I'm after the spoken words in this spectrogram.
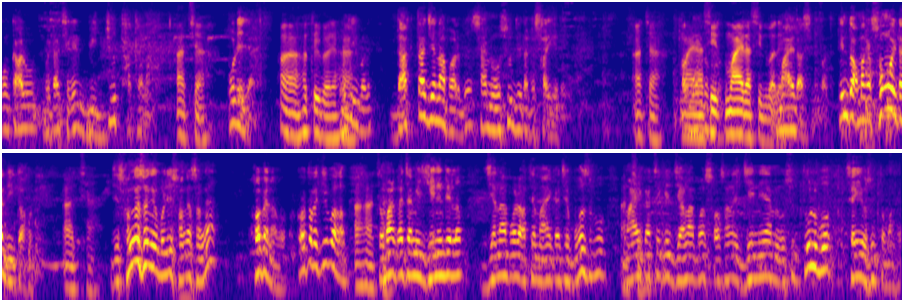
কারোর বেটা ছেলের বিদ্যুৎ থাকে না। আচ্ছা। পড়ে যায়। হ্যাঁ হতেই পারে হ্যাঁ। হতেই পারে। ডাক্তার যে না পারবে সে আমি ওষুধ দিয়ে তাকে সারিয়ে দেবো। আচ্ছা মায়ের আশীর্ মায়ের আশীর্বাদে। মায়ের আশীর্বাদ। কিন্তু আমাকে সময়টা দিতে হবে। আচ্ছা। যে সঙ্গে সঙ্গে বলি সঙ্গে সঙ্গে হবে না বাবা। কথাটা কি বললাম? আচ্ছা। তোমার কাছে আমি জেনে দিলাম জানা পর রাতে মায়ের কাছে বসবো। আচ্ছা। মায়ের কাছে গিয়ে জানা পর শ্মশানে জেনে আমি ওষুধ তুলবো সেই ওষুধ তোমাকে।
